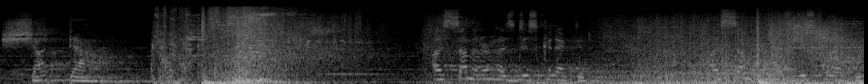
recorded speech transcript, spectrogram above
Shut down. A summoner has disconnected. A summoner has disconnected.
